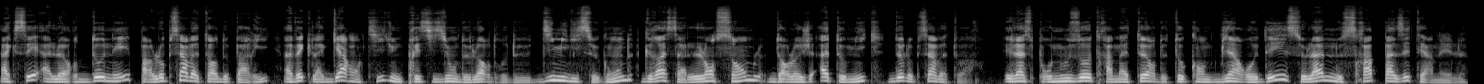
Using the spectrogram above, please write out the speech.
accès à l'heure donnée par l'Observatoire de Paris avec la garantie d'une précision de l'ordre de 10 millisecondes grâce à l'ensemble d'horloges atomiques de l'Observatoire. Hélas pour nous autres amateurs de tocantes bien rodées, cela ne sera pas éternel.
